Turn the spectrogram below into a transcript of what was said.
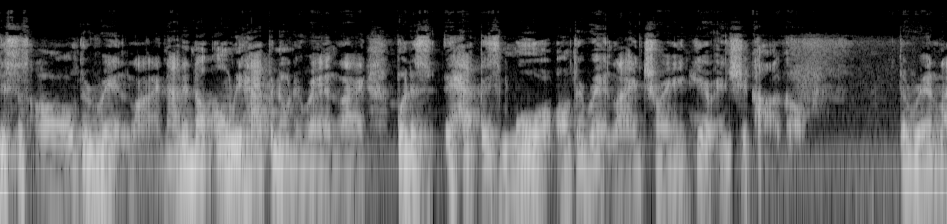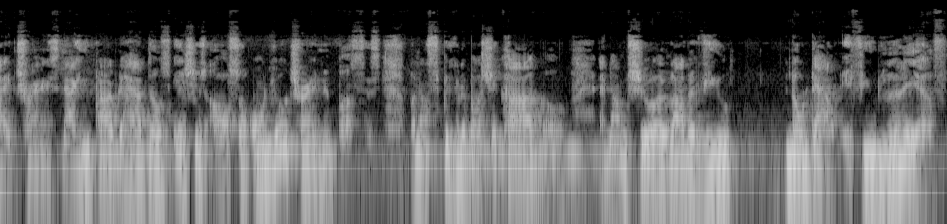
this is all the red line. Now, it don't only happen on the red line, but it happens more on the red line train here in Chicago. The red light trains. Now, you probably have those issues also on your train and buses, but I'm speaking about Chicago. And I'm sure a lot of you, no doubt, if you live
